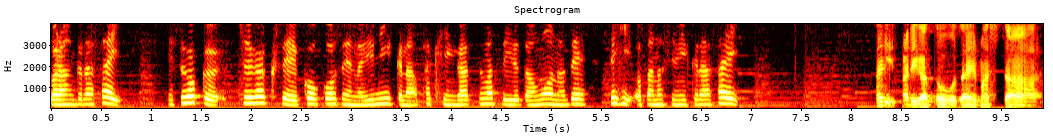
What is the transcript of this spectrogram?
ご覧ください。すごく中学生、高校生のユニークな作品が詰まっていると思うので、ぜひお楽しみください。はい、ありがとうございました。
